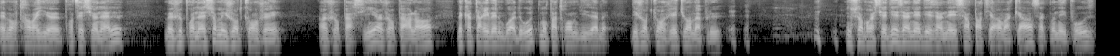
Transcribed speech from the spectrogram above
et mon travail euh, professionnel. Mais je prenais sur mes jours de congé, un jour par-ci, un jour par-là. Mais quand arrivait le mois d'août, mon patron me disait Mais Des jours de congé, tu en as plus. Nous sommes restés des années et des années sans partir en vacances avec mon épouse.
